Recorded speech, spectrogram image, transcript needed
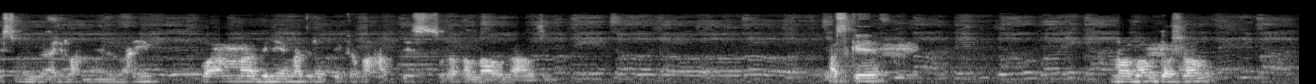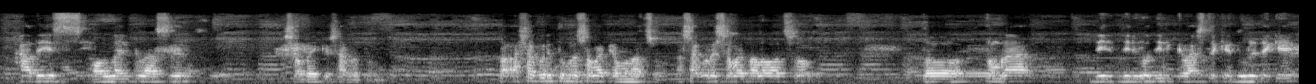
بسم الله الرحمن الرحيم وأما بنعمة ربك فحدث صدق الله العظيم আজকে নবম, দশম হাদিস অনলাইন ক্লাসের সবাইকে স্বাগত। তো আশা করি তোমরা সবাই কেমন আছো? আশা করি সবাই ভালো আছো। তো তোমরা দীর- দীর্ঘদিন ক্লাস থেকে দূরে থেকে,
